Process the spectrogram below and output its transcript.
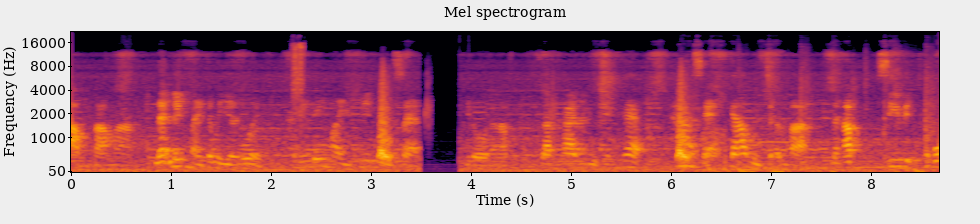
ต่ำตามมา และเลขใหม่ก็ไม่เยอะด้วย คันนี้เลขใหม่อยู่ที่1 0 0 0 0 0 กิโลนะครับ ราคาจะอยู่เพียงแค่ 597,000 บาทนะครับ Civic Turbo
